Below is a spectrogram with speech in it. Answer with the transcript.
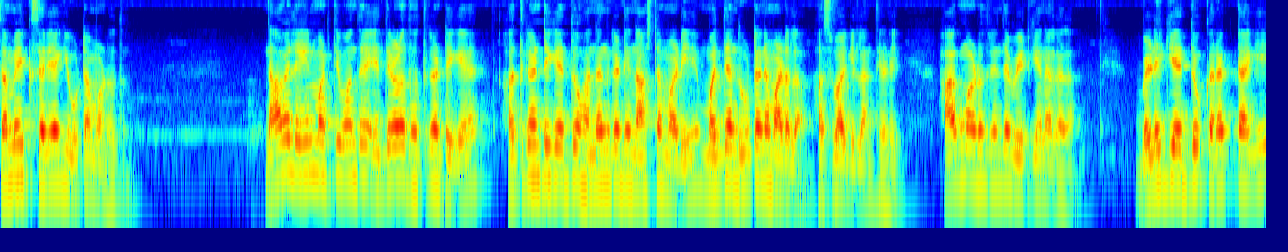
ಸಮಯಕ್ಕೆ ಸರಿಯಾಗಿ ಊಟ ಮಾಡೋದು. ನಾವೆಲ್ಲ ಏನು ಮಾಡ್ತೀವಿ ಅಂದರೆ, ಎದ್ದೇಳೋದು ಹತ್ತು ಗಂಟೆಗೆ ಹತ್ತು ಗಂಟೆಗೆ ಎದ್ದು ಹನ್ನೊಂದು ಗಂಟೆ ನಾಷ್ಟ ಮಾಡಿ, ಮಧ್ಯಾಹ್ನದ ಊಟನೇ ಮಾಡಲ್ಲ, ಹಸುವಾಗಿಲ್ಲ ಅಂಥೇಳಿ ಹಾಗೆ ಮಾಡೋದ್ರಿಂದ ವೆಯ್ಟ್ ಗೇನ್ ಆಗಲ್ಲ. ಬೆಳಿಗ್ಗೆ ಎದ್ದು ಕರೆಕ್ಟಾಗಿ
